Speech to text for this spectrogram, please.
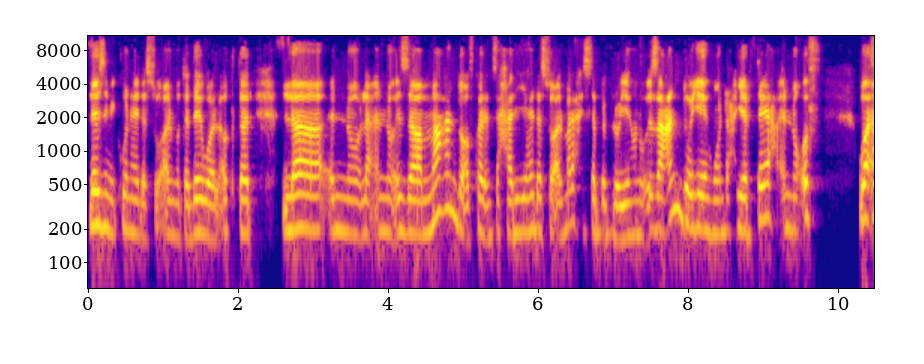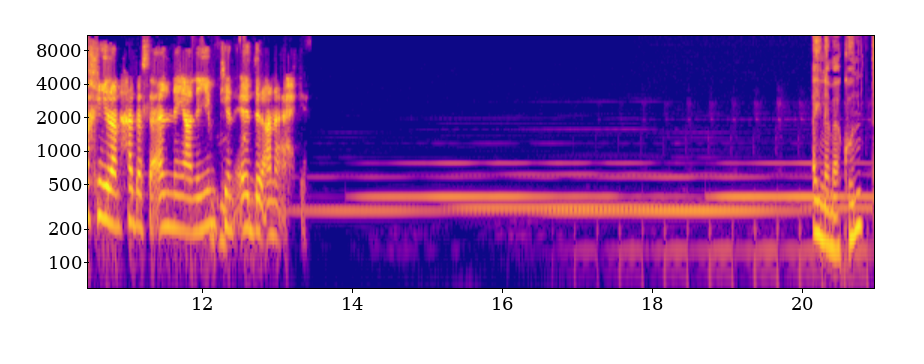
لازم يكون هذا السؤال متداول أكثر لأنه لأنه إذا ما عنده أفكار انتحارية هذا السؤال ما رح يسبب له اياهم وإذا عنده اياهم رح يرتاح إنه اف وأخيرا حدا سألني يعني يمكن قادر أنا أحكي. أينما كنت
